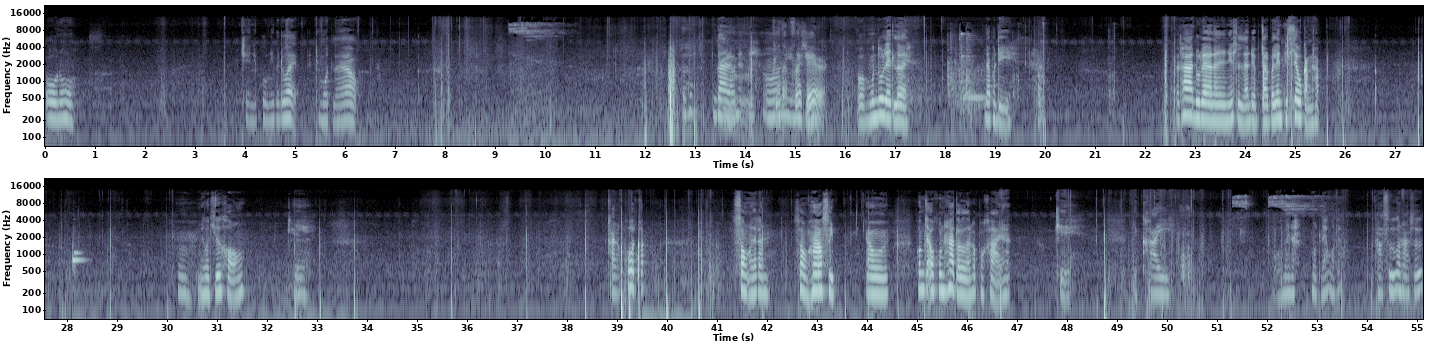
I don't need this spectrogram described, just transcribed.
โอ้โนโอเค นี่ปลูกนี้ไปด้วย จะหมดแล้ว ได้แล้วเนี่ย อ๋อ Feel that นี่ fresh นี่ air. โอ้มุนดูเลดเลย ได้พอดี แต่ถ้าดูแลอะไรในนี้เสร็จแล้วเดี๋ยวจะไปเล่นพิกเซลกันนะครับอืมมีคนซื้อของ โอเค ขายข้าวโพดสักสองอะไรกัน สองห้าสิบเอา ผมจะเอาคูณห้าตลอดครับ พอขายนะฮะ โอเคเก็บไข่โอ้ไม่นะ หมดแล้ว หมดแล้ว หาซื้อก่อน หาซื้อ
